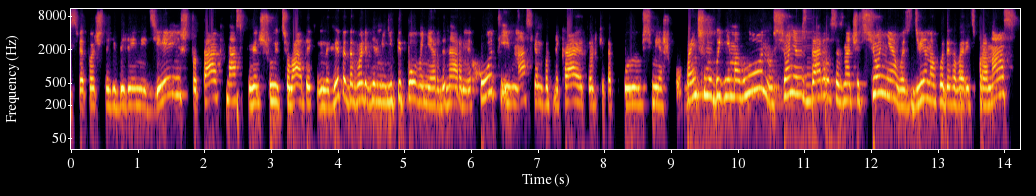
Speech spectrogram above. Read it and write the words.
святочны юбілейны дзень што так нас павіншуюць улады гэта даволі вельмі нетыповы неардынарны ход і в нас ён выклікае толькі такую усмешку. Па-іншаму быць не магло ну сёння здарылася значыць сёння вось две нагоды гаварыць пра нас.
